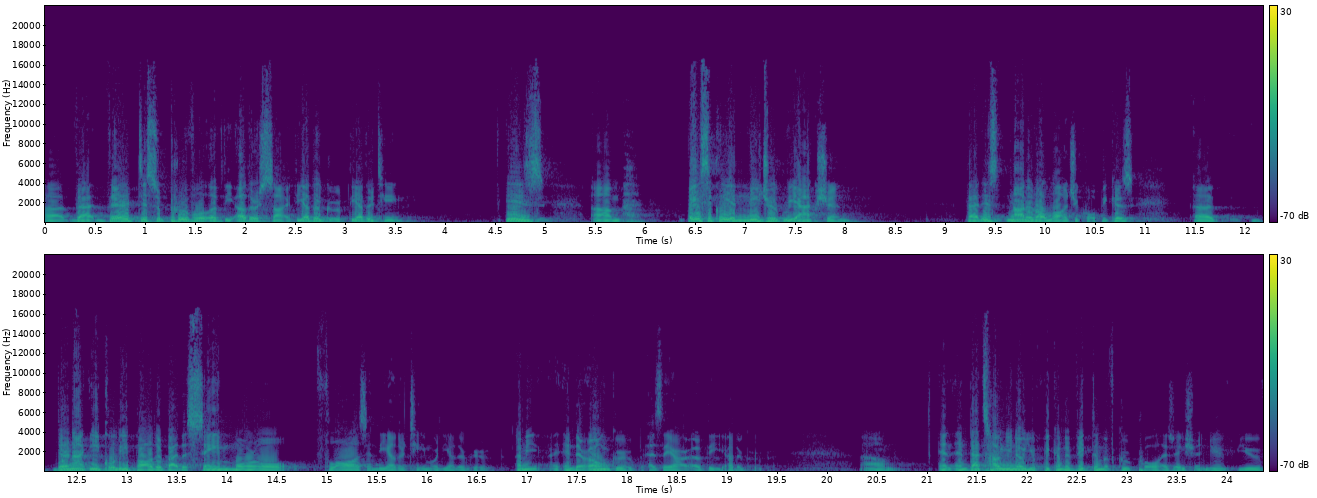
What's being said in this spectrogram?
uh, that their disapproval of the other side, the other group, the other team, is um, basically a knee jerk reaction that is not at all logical because uh, they're not equally bothered by the same moral flaws in the other team or the other group. I mean, in their own group as they are of the other group. Um, and, and that's how you know you've become a victim of group polarization. You've, you've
